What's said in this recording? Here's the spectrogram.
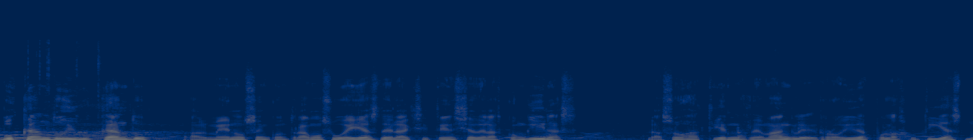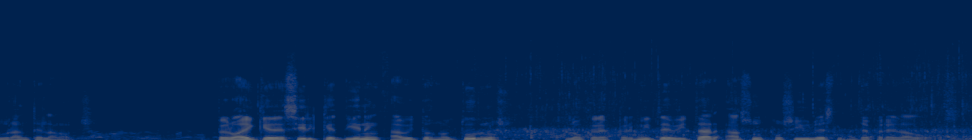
Buscando y buscando, al menos encontramos huellas de la existencia de las conguinas, las hojas tiernas de mangle roídas por las jutías durante la noche. Pero hay que decir que tienen hábitos nocturnos, lo que les permite evitar a sus posibles depredadores.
